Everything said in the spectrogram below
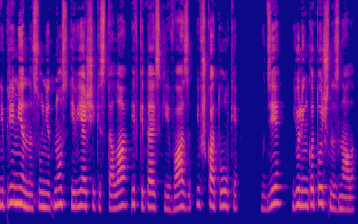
непременно сунет нос и в ящики стола, и в китайские вазы, и в шкатулки, где, Юленька точно знала,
